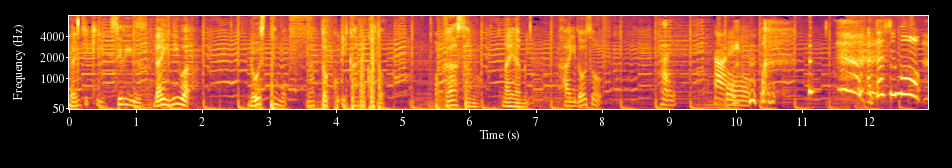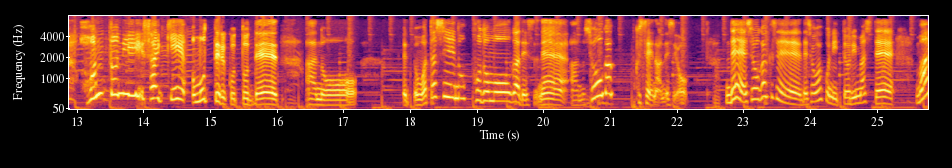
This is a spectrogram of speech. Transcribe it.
ランジキシリーズ第2話どうしても納得いかないこと。お母さんの悩み。はいどうぞ。はい。はそう。私も本当に最近思ってることで、あの、えっと、私の子供がですね、あの、小学生なんですよ。で、小学生で小学校に行っておりまして、毎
